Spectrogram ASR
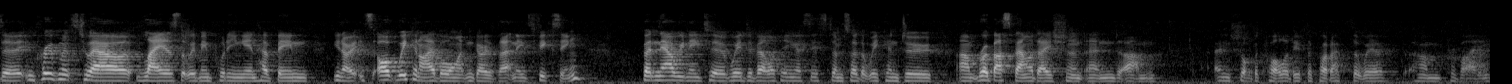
the improvements to our layers that we've been putting in have been, you know, it's, we can eyeball it and go, that needs fixing. But now we need to, we're developing a system so that we can do um, robust validation and um, ensure the quality of the product that we're um, providing.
